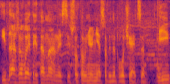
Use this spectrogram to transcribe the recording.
И даже в этой тональности что-то у него не особенно получается. И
